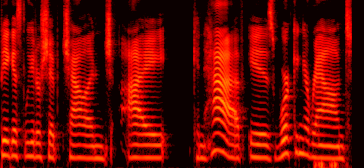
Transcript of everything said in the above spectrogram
biggest leadership challenge I can have is working around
